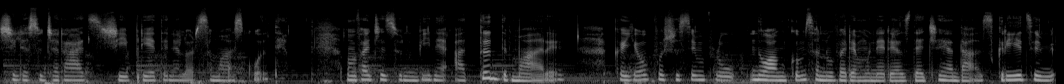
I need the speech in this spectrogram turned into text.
și le sugerați și prietenilor să mă asculte. Îmi faceți un bine atât de mare că eu pur și simplu nu am cum să nu vă remunerez. De aceea, da, scrieți-mi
